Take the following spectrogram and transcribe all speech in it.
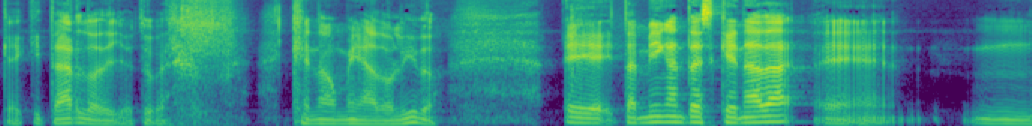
que quitarlo de youtuber. que no me ha dolido. Eh, también antes que nada, eh, mm,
